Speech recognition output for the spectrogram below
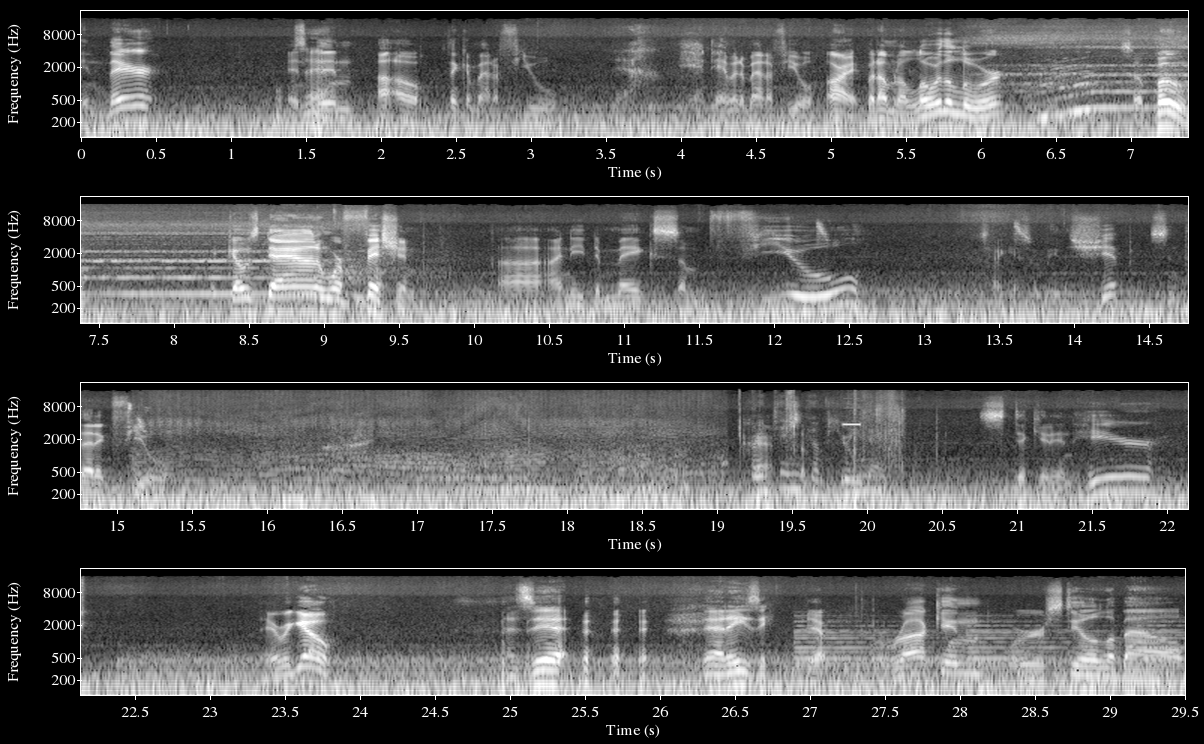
in there, and was that? then, uh oh, I think I'm out of fuel. Yeah. Yeah, damn it, I'm out of fuel. All right, but I'm gonna lower the lure. So boom, it goes down and we're fishing. Uh, I need to make some fuel, which I guess would be the ship. Synthetic fuel. All right. Printing some fuel. Stick it in here. There we go. That's it. that easy. Yep, we're rocking. We're still about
